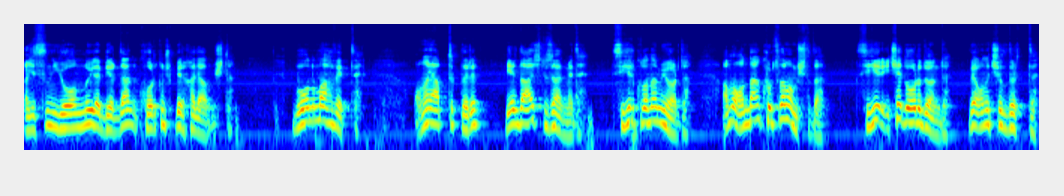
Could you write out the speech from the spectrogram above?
acısının yoğunluğuyla birden korkunç bir hal almıştı. Bu onu mahvetti. Ona yaptıkları bir daha hiç düzelmedi. Sihir kullanamıyordu. Ama ondan kurtulamamıştı da. Sihir içe doğru döndü ve onu çıldırttı.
